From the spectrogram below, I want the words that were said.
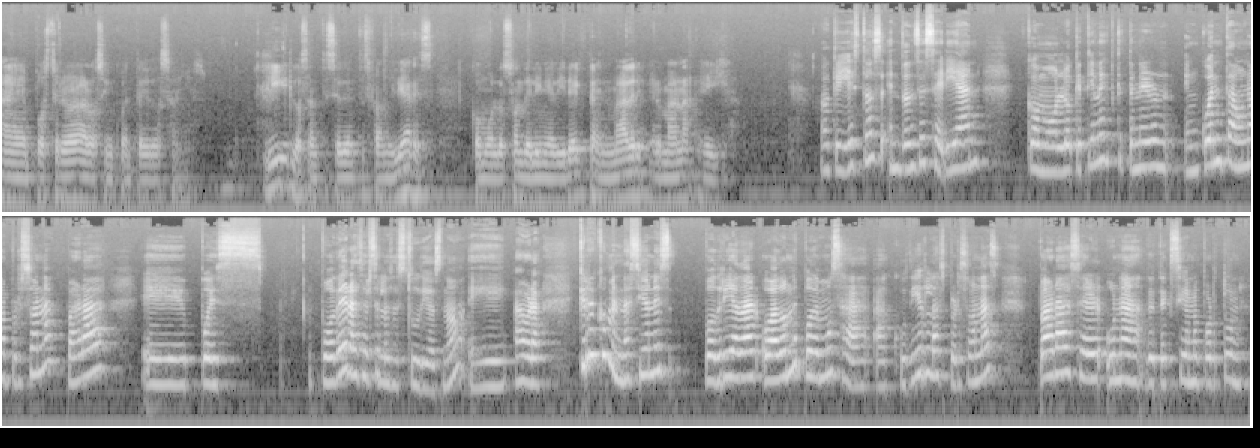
eh, posterior a los 52 años. Y los antecedentes familiares, como lo son de línea directa en madre, hermana e hija. Ok, estos entonces serían como lo que tiene que tener en cuenta una persona para, eh, pues, poder hacerse los estudios, ¿no? Eh, ahora, ¿qué recomendaciones podría dar o a dónde podemos acudir las personas para hacer una detección oportuna?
